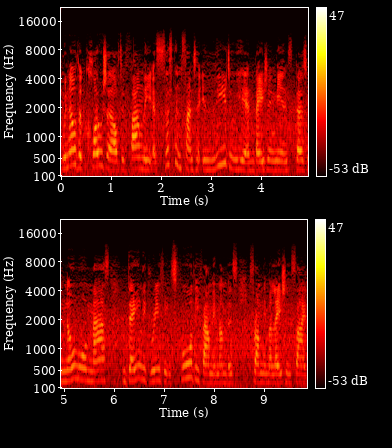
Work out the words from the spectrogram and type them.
We know the closure of the Family Assistance Center in Lido here in Beijing means there's no more mass daily briefings for the family members from the Malaysian side.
